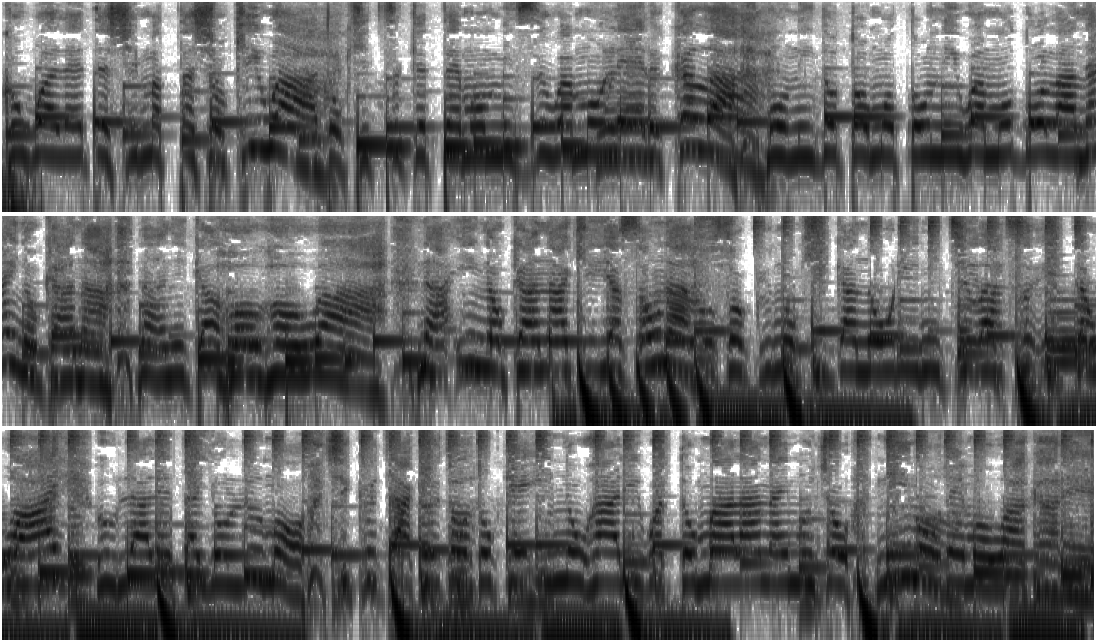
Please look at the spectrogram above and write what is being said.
壊れてしまった初期はどきつけても水は漏れるからもう二度と元には戻らないのかな。何か方法はないのかな。気やそうな。ろうそくの火がノリにちらついたわい。振られた夜もしくたくと時計の針は止まらない。無情にも。でも別れよ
